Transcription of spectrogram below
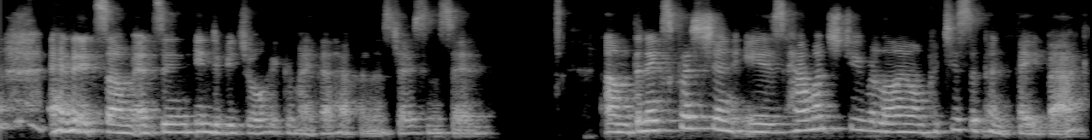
and it's um it's an individual who can make that happen, as Jason said. Um, the next question is, how much do you rely on participant feedback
